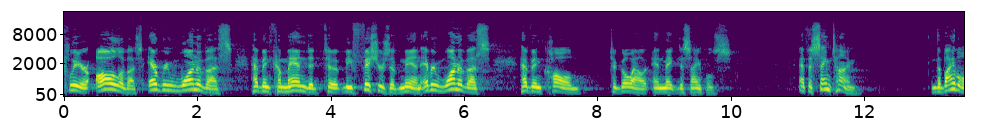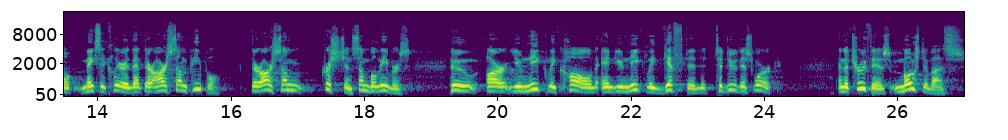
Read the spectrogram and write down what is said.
clear. All of us, every one of us, have been commanded to be fishers of men. Every one of us have been called to go out and make disciples. At the same time, the Bible makes it clear that there are some people, there are some Christians, some believers who are uniquely called and uniquely gifted to do this work. And the truth is, most of us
